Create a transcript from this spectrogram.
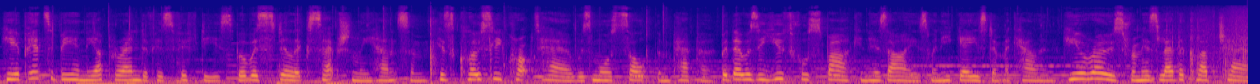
He appeared to be in the upper end of his 50s, but was still exceptionally handsome. His closely cropped hair was more salt than pepper, but there was a youthful spark in his eyes when he gazed at Macallan. He arose from his leather club chair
